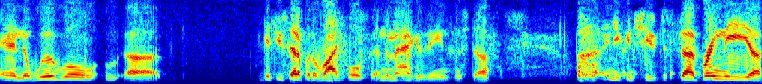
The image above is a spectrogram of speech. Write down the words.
and uh, we will uh, get you set up with the rifles and the magazines and stuff, uh, and you can shoot. Just uh, bring the uh,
